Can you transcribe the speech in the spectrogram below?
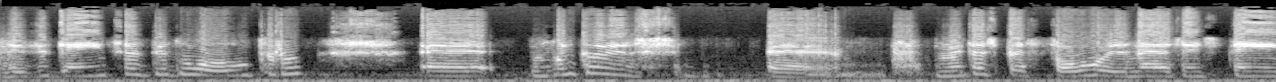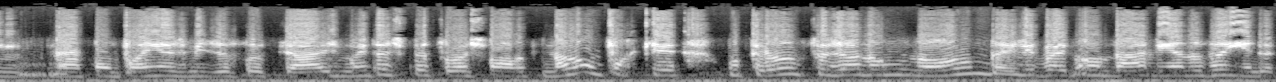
residências e do outro é, muitos é, muitas pessoas, né, a gente tem, né, acompanha as mídias sociais, muitas pessoas falam assim, não, porque o trânsito já não anda, ele vai andar menos ainda.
